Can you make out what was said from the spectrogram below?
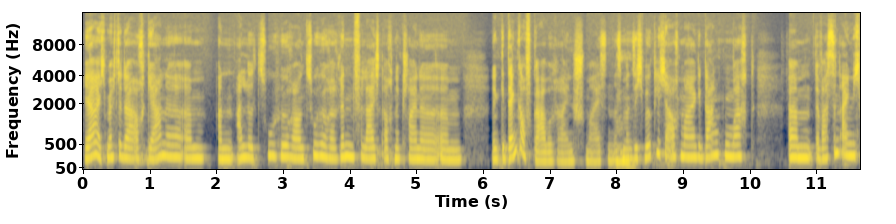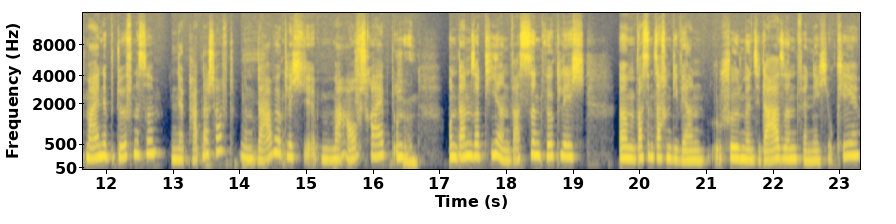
Ja, ich möchte da auch gerne ähm, an alle Zuhörer und Zuhörerinnen vielleicht auch eine kleine ähm, eine Gedenkaufgabe reinschmeißen, dass mhm. man sich wirklich auch mal Gedanken macht, ähm, was sind eigentlich meine Bedürfnisse in der Partnerschaft und da wirklich äh, mal aufschreibt und, und dann sortieren. Was sind wirklich, ähm, was sind Sachen, die wären schön, wenn sie da sind, wenn nicht, okay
